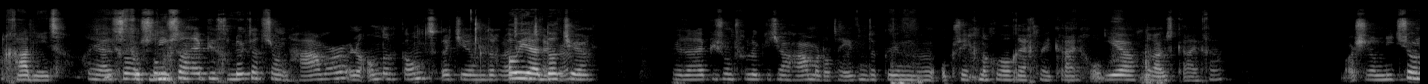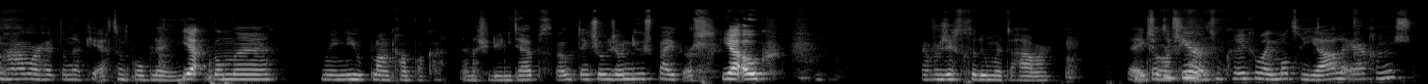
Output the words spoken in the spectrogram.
Dat gaat niet. Ja, soms, dan heb je geluk dat zo'n hamer aan de andere kant, dat je hem eruit Oh ja, trekken. dat je... Ja, dan heb je soms geluk dat jouw hamer dat heeft, want dan kun je hem op zich nog wel recht mee krijgen, of Ja. eruit krijgen. Maar als je dan niet zo'n hamer hebt, dan heb je echt een probleem. Ja, dan eh, moet je een nieuwe plank gaan pakken. En als je die niet hebt... Maar ik denk sowieso nieuwe spijkers. Ja, ook. En voorzichtig doen met de hamer. Ja, ik had een keer, toen kregen wij materialen ergens.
